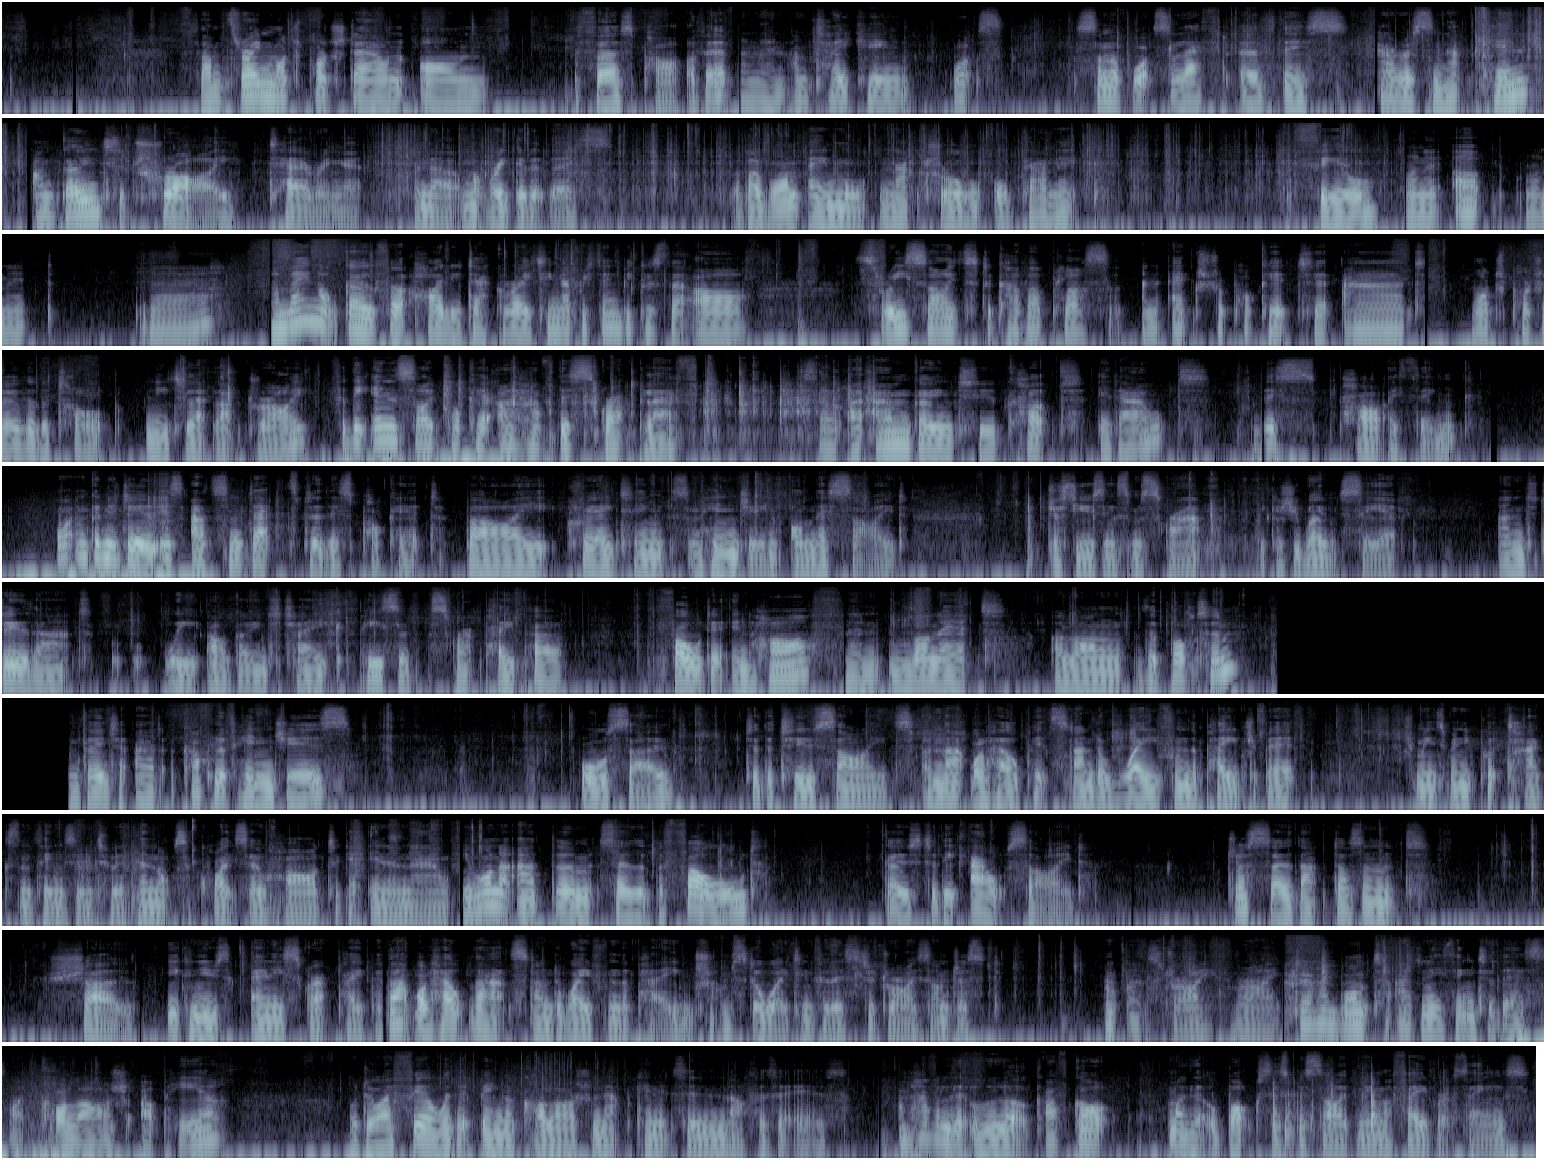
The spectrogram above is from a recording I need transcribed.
So I'm throwing Mod Podge down on the first part of it and then I'm taking what's some of what's left of this Paris napkin. I'm going to try tearing it. I know I'm not very good at this, but I want a more natural, organic feel. Run it up, run it there. I may not go for highly decorating everything because there are three sides to cover plus an extra pocket to add. Mod Podge over the top, need to let that dry. For the inside pocket I have this scrap left so I am going to cut it out, this part I think. What I'm going to do is add some depth to this pocket by creating some hinging on this side just using some scrap because you won't see it. And to do that, we are going to take a piece of scrap paper, fold it in half, then run it along the bottom I'm going to add a couple of hinges also to the two sides and that will help it stand away from the page a bit means when you put tags and things into it they're not so, quite so hard to get in and out. You want to add them so that the fold goes to the outside just so that doesn't show. You can use any scrap paper. That will help that stand away from the page. I'm still waiting for this to dry so I'm just Oh, that's dry. Right. Do I want to add anything to this, like collage up here? Or do I feel with it being a collage napkin it's enough as it is? I'll have a little look. I've got my little boxes beside me, my favourite things.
